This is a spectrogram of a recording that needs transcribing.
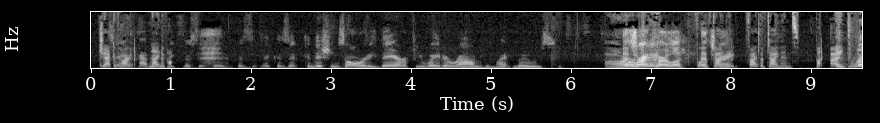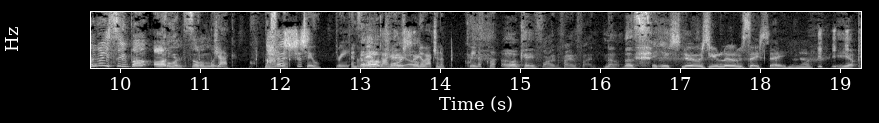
jack of hearts, nine of hearts. because it, because because it, conditions already there. If you wait around, you might lose. All That's right, Carla. Four That's of diamonds, right. five of diamonds, but I, what did I say about four, audience only? Jack, I seven, was just- two, three, and four Okay, of diamonds. okay. No action of queen of clubs. Okay, fine, fine, fine. No, that's And you snooze, you lose. They say, you know. yep.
